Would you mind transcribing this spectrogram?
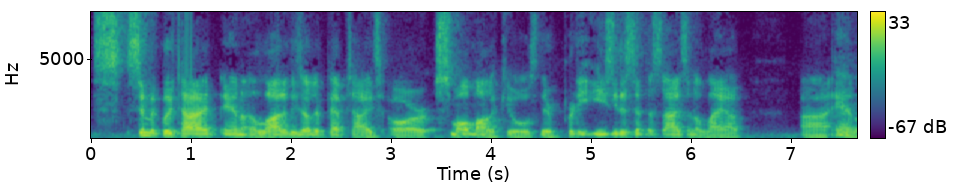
s- semaglutide and a lot of these other peptides are small molecules. They're pretty easy to synthesize in a lab. Uh, And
